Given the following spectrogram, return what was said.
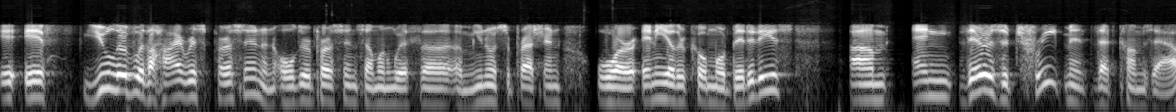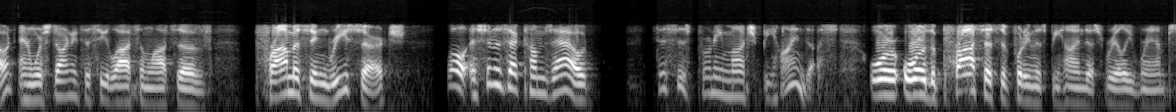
If you live with a high risk person, an older person, someone with uh, immunosuppression, or any other comorbidities, um, and there is a treatment that comes out, and we're starting to see lots and lots of promising research. Well, as soon as that comes out, this is pretty much behind us, or or the process of putting this behind us really ramps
